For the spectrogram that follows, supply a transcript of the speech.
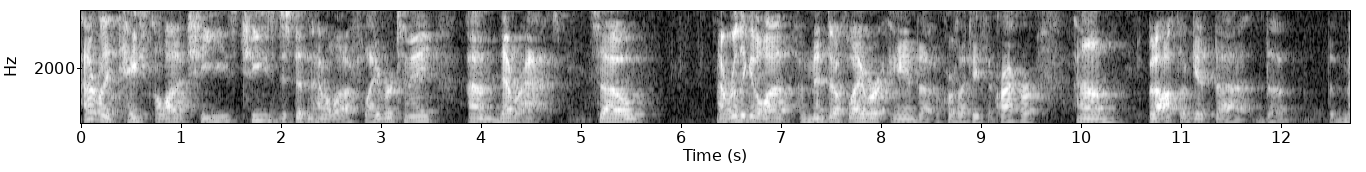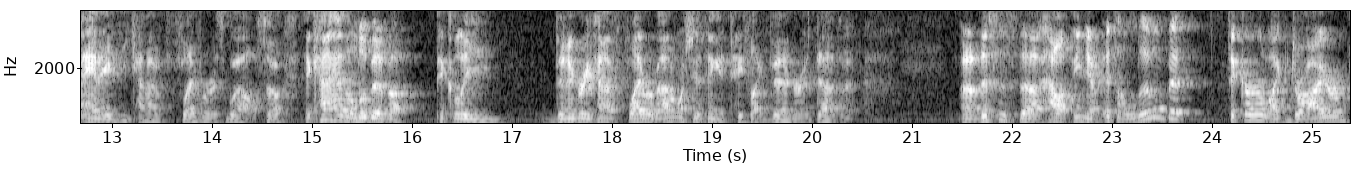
I don't really taste a lot of cheese. Cheese just doesn't have a lot of flavor to me. Um, never has. So I really get a lot of pimento flavor and the, of course I taste the cracker. Um, but I also get the, the, the mayonnaise kind of flavor as well. So it kind of has a little bit of a pickly, vinegary kind of flavor, but I don't want you to think it tastes like vinegar. It doesn't. Uh, this is the jalapeno. It's a little bit thicker, like drier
